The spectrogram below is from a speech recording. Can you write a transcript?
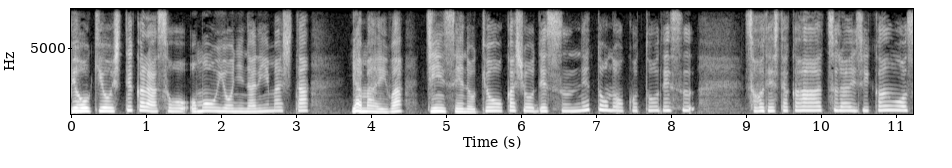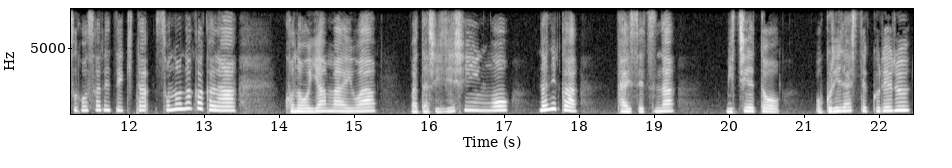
病気をしてからそう思うようになりました。病は人生の教科書ですね、とのことです。そうでしたか？辛い時間を過ごされてきた。その中から、この病は私自身を何か大切な道へと送り出してくれる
